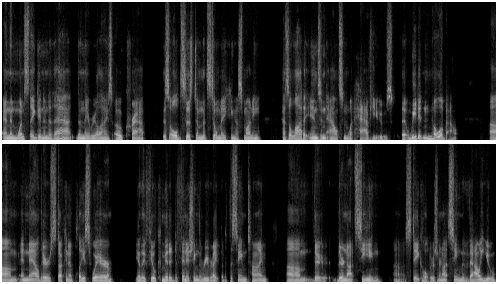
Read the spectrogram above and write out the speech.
And then once they get into that then they realize oh crap this old system that's still making us money has a lot of ins and outs and what have yous that we didn't know about. Um, and now they're stuck in a place where you know they feel committed to finishing the rewrite, but at the same time, um, they're they're not seeing uh, stakeholders are not seeing the value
